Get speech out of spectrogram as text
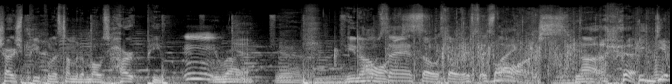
church people are some of the most hurt people. You're right. Yeah. You know what I'm saying? So, so it's, it's like bars. uh, he give,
